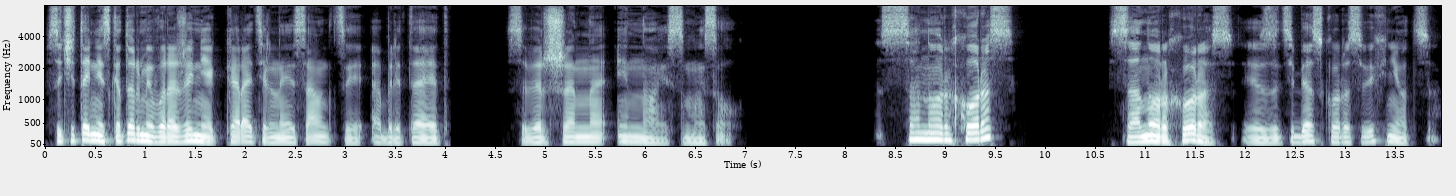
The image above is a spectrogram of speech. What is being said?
в сочетании с которыми выражение «карательные санкции» обретает совершенно иной смысл. «Сонор Хорос?» «Сонор Хорос из-за тебя скоро свихнется».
